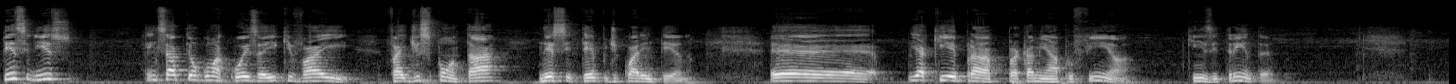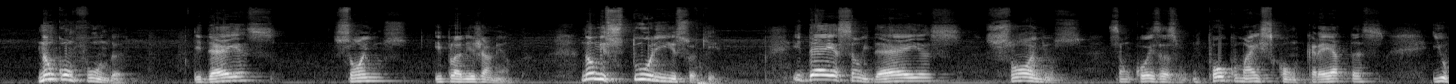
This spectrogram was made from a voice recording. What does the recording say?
pense nisso. Quem sabe tem alguma coisa aí que vai vai despontar nesse tempo de quarentena. É, e aqui, para caminhar para o fim, ó, 15 e 30, não confunda ideias, sonhos e planejamento. Não misture isso aqui. Ideias são ideias, sonhos são coisas um pouco mais concretas e o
